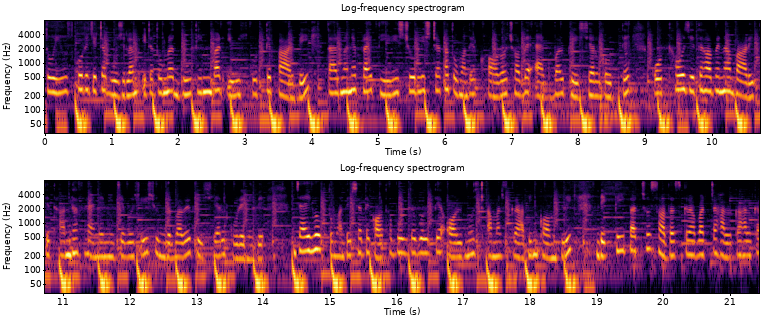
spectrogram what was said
তো ইউজ করে যেটা বুঝলাম, এটা তোমরা দু, তিনবার ইউজ করতে পারবেই তার মানে প্রায় তিরিশ, চল্লিশ টাকা তোমাদের খরচ হবে একবার ফেসিয়াল করতে। কোথাও যেতে হবে না, বাড়িতে ঠান্ডা ফ্যানের নিচে বসেই সুন্দরভাবে ফেসিয়াল করে নেবে। যাই হোক, তোমাদের সাথে কথা বলতে বলতে অলমোস্ট আমার স্ক্রাবিং কমপ্লিট দেখতেই পাচ্ছ, সাদা স্ক্রাবারটা হালকা হালকা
